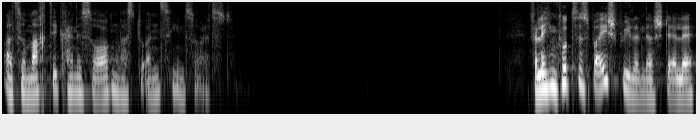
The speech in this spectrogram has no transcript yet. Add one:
Also mach dir keine Sorgen, was du anziehen sollst. Vielleicht ein kurzes Beispiel an der Stelle,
